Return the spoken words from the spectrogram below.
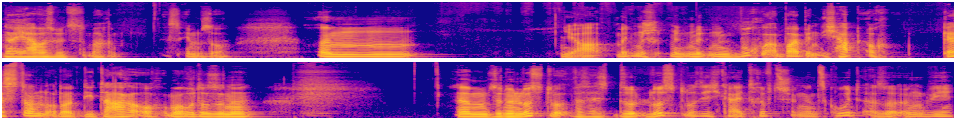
Naja, was willst du machen? Ist eben so. Ähm, ja, mit, mit, mit einem Buch bin. Ich habe auch gestern oder die Tage auch immer wieder so eine ähm, so eine Lustlo was heißt so Lustlosigkeit trifft es schon ganz gut. Also irgendwie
